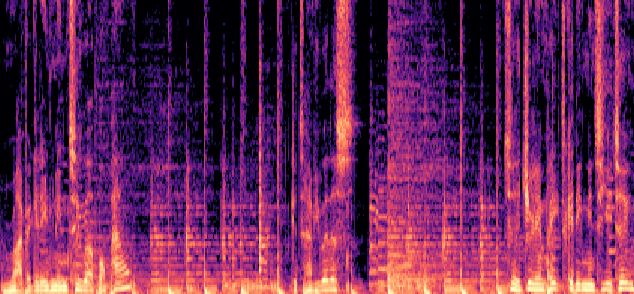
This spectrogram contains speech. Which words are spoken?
Right, very good evening to uh, Bob Powell. Good to have you with us. To Julian Pete, good evening to you too.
